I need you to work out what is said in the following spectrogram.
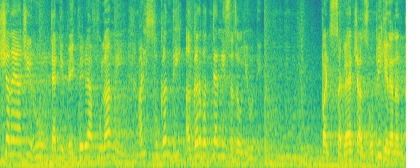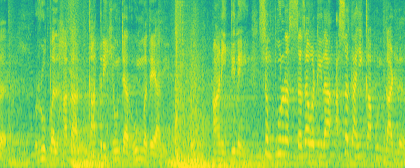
शनयाची रूम त्यांनी वेगवेगळ्या फुलांनी आणि सुगंधी अगरबत्त्यांनी सजवली होती. पण सगळ्यांच्या झोपी गेल्यानंतर रुपल हातात कात्री घेऊन त्या रूममध्ये आली. आणि तिने संपूर्ण सजावटीला असं काही कापून काढलं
